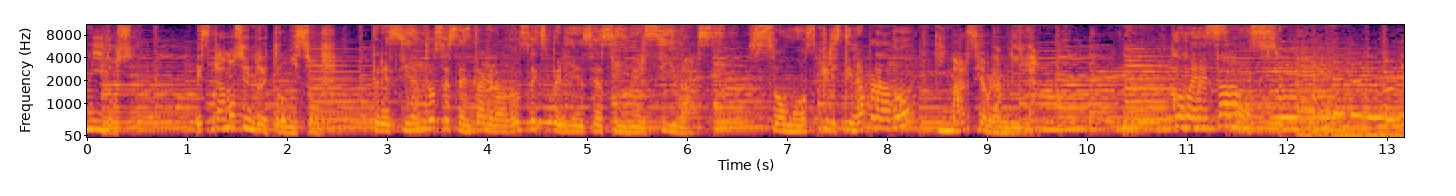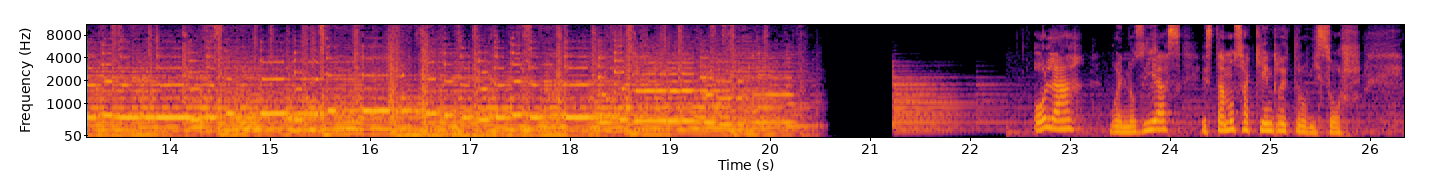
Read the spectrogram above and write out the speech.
Bienvenidos. Estamos en Retrovisor. 360 grados de experiencias inmersivas. Somos Cristina Prado y Marcia Brambila. ¡Comenzamos! Hola, buenos días. Estamos aquí en Retrovisor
